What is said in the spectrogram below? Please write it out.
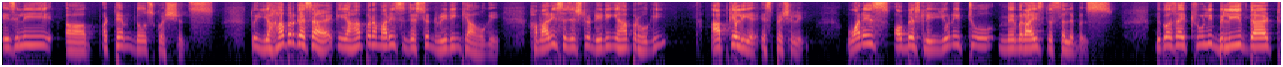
easily uh, attempt those questions. तो यहाँ पर कैसा है कि यहाँ पर हमारी सजेस्टेड रीडिंग क्या होगी हमारी सजेस्टेड रीडिंग यहाँ पर होगी आपके लिए specially One is obviously you need to memorize the syllabus because I truly believe that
